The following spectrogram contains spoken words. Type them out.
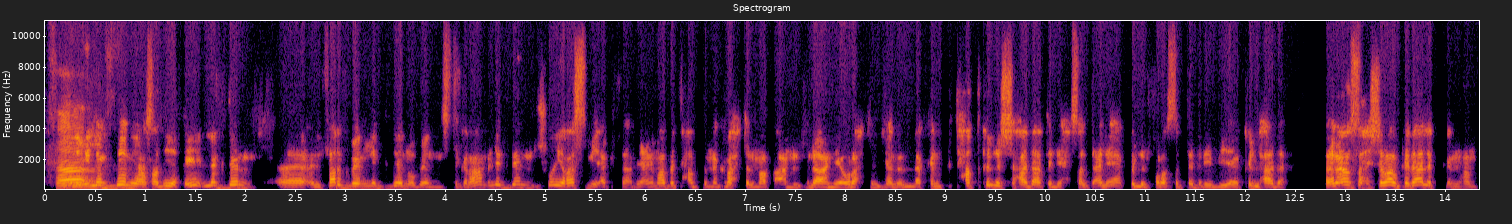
ف... يعني لينكدين يا صديقي لينكدين الفرق بين لينكدين وبين إنستغرام لينكدين شوي رسمي أكثر يعني ما بتحط إنك رحت المطعم الفلاني أو رحت الجبل لكن تحط كل الشهادات اللي حصلت عليها كل الفرص التدريبية كل هذا. فأنا أنصح الشباب كذلك إنهم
